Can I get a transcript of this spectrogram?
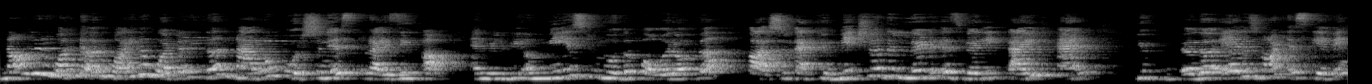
Now you'll wonder why the water in the narrow portion is rising up and will be amazed to know the power of the partial vacuum. Make sure the lid is very tight and you, uh, the air is not escaping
